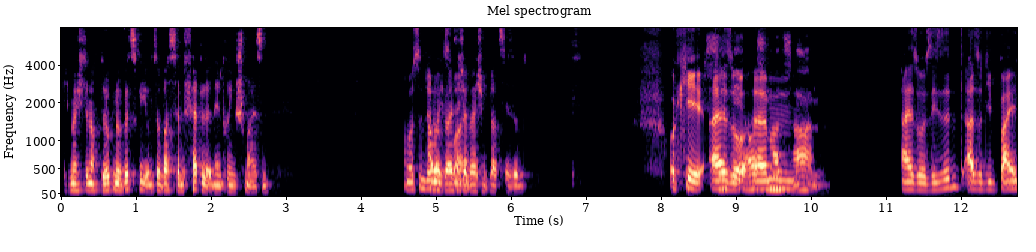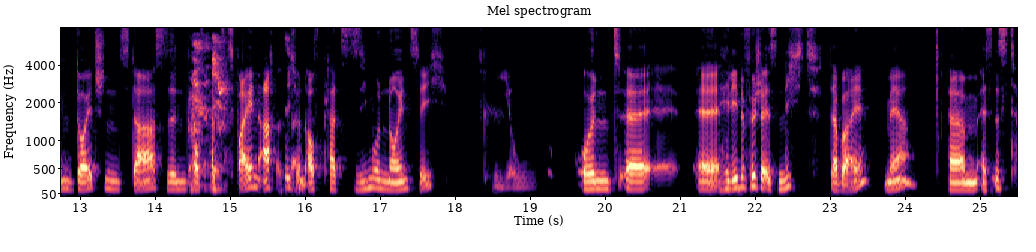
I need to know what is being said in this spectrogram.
Ich möchte noch Dirk Nowitzki und Sebastian Vettel in den Ring schmeißen. Aber es sind ja Aber ich weiß nicht, zwei. auf welchem Platz sie sind. Okay, also, ähm, also sie sind, also die beiden deutschen Stars sind auf Platz 82 und auf Platz 97. Jo. Und äh, äh, Helene Fischer ist nicht dabei mehr. Ähm, es ist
